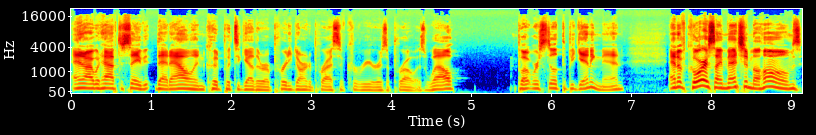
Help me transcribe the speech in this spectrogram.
And I would have to say that Allen could put together a pretty darn impressive career as a pro as well. But we're still at the beginning, man. And of course, I mentioned Mahomes.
